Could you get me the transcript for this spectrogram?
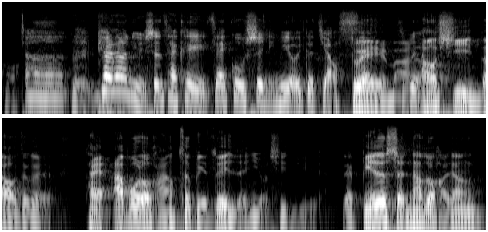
哈。呃，对，漂亮女生才可以在故事里面有一个角色，对嘛？然后吸引到这个太阳阿波罗，好像特别对人有兴趣。对别的神，他都好像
